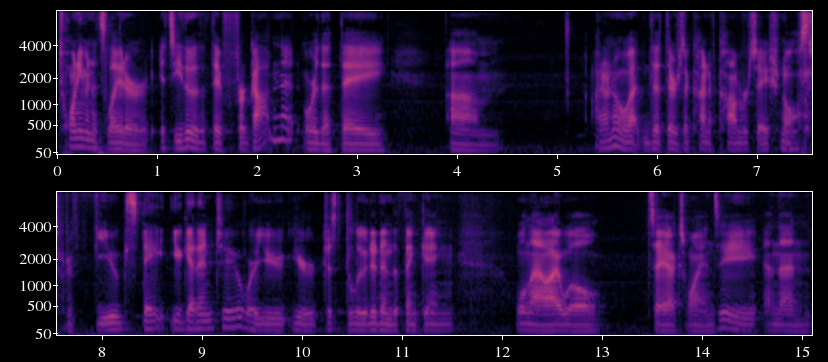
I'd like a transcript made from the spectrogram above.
20 minutes later, it's either that they've forgotten it or that they, um, I don't know what, that there's a kind of conversational sort of fugue state you get into where you, you're just deluded into thinking, well, now I will say X, Y, and Z. And then,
